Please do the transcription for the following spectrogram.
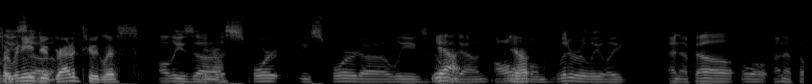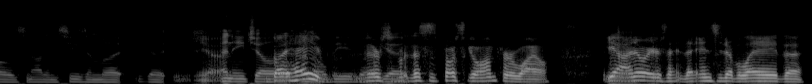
So we need to do uh, gratitude lists. all these you uh know. sport these sport uh leagues going Yeah, down, all yeah. of them. Literally like NFL, well, NFL is not in season, but you got Yeah. NHL, but hey, MLB, but there's yeah. this is supposed to go on for a while. Yeah, I know what you're saying. The NCAA, the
